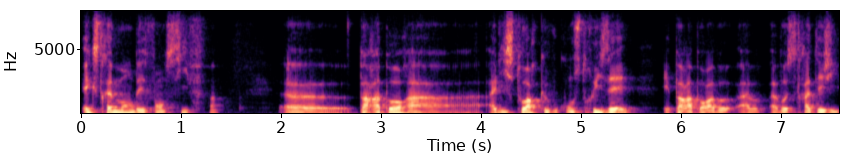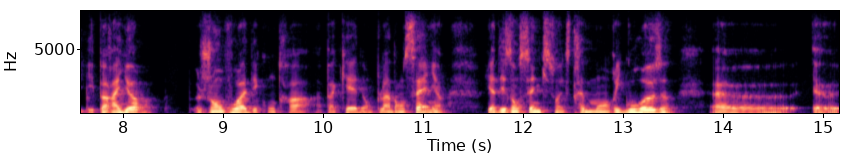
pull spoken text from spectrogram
extrêmement défensifs euh, par rapport à, l'histoire que vous construisez et par rapport à, à, votre stratégie. Et par ailleurs, j'envoie des contrats à paquet dans plein d'enseignes. Il y a des enseignes qui sont extrêmement rigoureuses, euh, euh,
